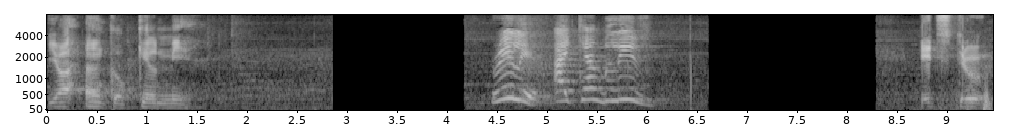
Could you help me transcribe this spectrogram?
Your uncle killed me. Really? I can't believe. It's true.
